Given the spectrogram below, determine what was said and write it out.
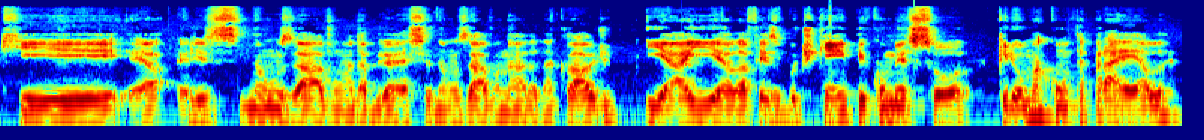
que é, eles não usavam AWS, não usavam nada na cloud. E aí ela fez o bootcamp e começou, criou uma conta para ela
